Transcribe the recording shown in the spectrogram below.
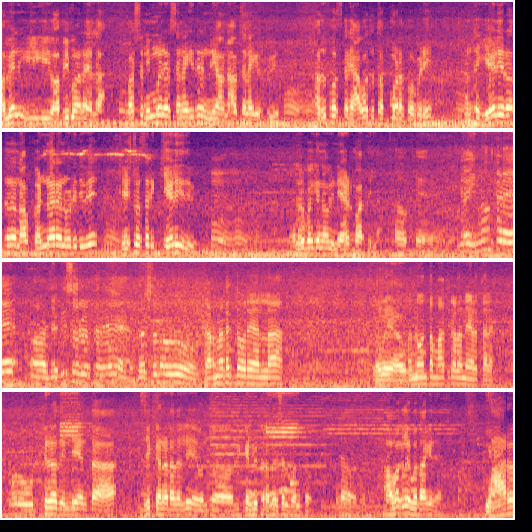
ಆಮೇಲೆ ಈ ಅಭಿಮಾನ ಎಲ್ಲ. ಫಸ್ಟ್ ನಿಮ್ಮ ಮನೆಯವ್ರು ಚೆನ್ನಾಗಿದ್ರೆ ನೀವು ಚೆನ್ನಾಗಿರ್ತೀವಿ. ಅದಕ್ಕೋಸ್ಕರ ಯಾವತ್ತೂ ತಪ್ಪು ಮಾಡಕ್ ಹೋಗ್ಬೇಡಿ ಅಂತ ಹೇಳಿರೋದನ್ನ ನಾವು ಕಣ್ಣಾರೆ ನೋಡಿದೀವಿ. ಎಷ್ಟೋ ಸರಿ ಕೇಳಿದೀವಿ. ಅದ್ರ ಬಗ್ಗೆ ನಾವು ಇನ್ನು ಎರಡು ಮಾತಿಲ್ಲ. ಓಕೆ. ಇನ್ನೊಂದು ಇನ್ನೊಂದ್ ಕಡೆ ಜಗದೀಶ್ ಅವ್ರು ಹೇಳ್ತಾರೆ ದರ್ಶನ್ ಅವರು ಕರ್ನಾಟಕದವರೇ ಅಲ್ಲ ಸ್ವಾಮಿ ಅನ್ನುವಂತ ಮಾತುಗಳನ್ನ ಹೇಳ್ತಾರೆ. ಅವರು ಹುಟ್ಟಿರೋದು ಇಲ್ಲಿ ಅಂತ ಜಿ ಕನ್ನಡದಲ್ಲಿ ಒಂದು ವೀಕೆಂಡ್ ವಿತ್ ರಮೇಶನ್ ಬಂತು. ಅವಾಗಲೇ ಆವಾಗಲೇ ಗೊತ್ತಾಗಿದೆ. ಯಾರೋ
